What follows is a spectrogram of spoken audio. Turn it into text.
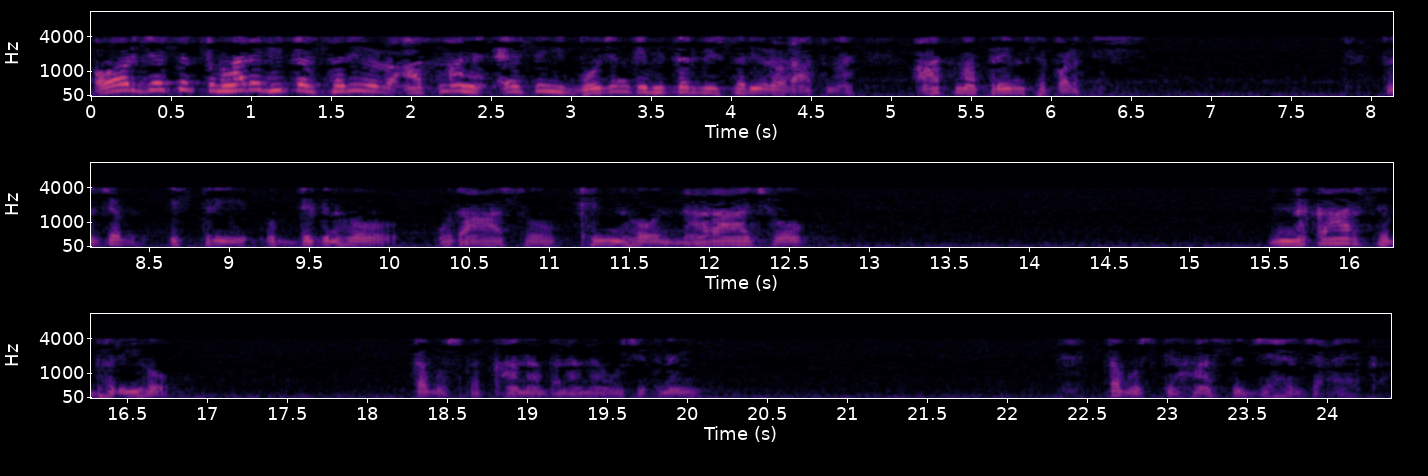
और जैसे तुम्हारे भीतर शरीर और आत्मा है, ऐसे ही भोजन के भीतर भी शरीर और आत्मा है। आत्मा प्रेम से पड़ती है। तो जब स्त्री उद्विग्न हो, उदास हो, खिन्न हो, नाराज़ हो, नकार से भरी हो, तब उसका खाना बनाना उचित नहीं। तब उसके हाथ से जहर जाएगा।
